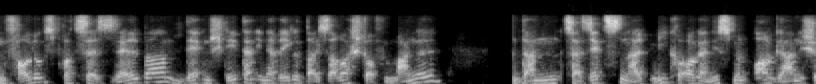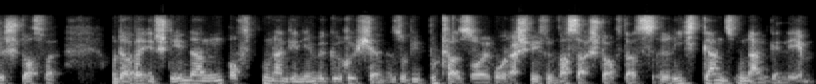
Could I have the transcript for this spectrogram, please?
Ein Faulungsprozess selber, der entsteht dann in der Regel bei Sauerstoffmangel. Dann zersetzen halt Mikroorganismen organische Stoffe. Und dabei entstehen dann oft unangenehme Gerüche, so wie Buttersäure oder Schwefelwasserstoff. Das riecht ganz unangenehm.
